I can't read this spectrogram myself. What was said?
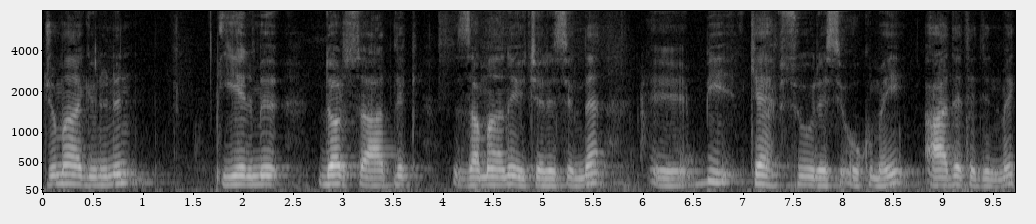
Cuma gününün 24 saatlik zamanı içerisinde e, bir Kehf suresi okumayı adet edinmek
